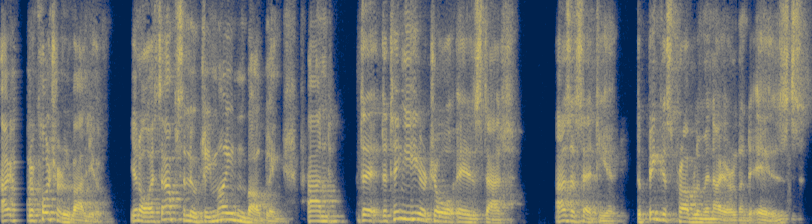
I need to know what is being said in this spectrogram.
agricultural value. You know, it's absolutely mind boggling. And the, the thing here, Joe, is that, as I said to you, the biggest problem in Ireland is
